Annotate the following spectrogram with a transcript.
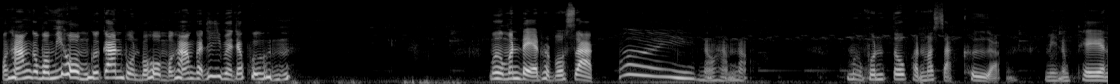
บางครั้งก็บ่มีห่มคือการผลประห่มบางครั้งก็ที่เป็นจากพื้น มือมันแดดผัดบ่สักเฮ้ยเนาะหำเนาะมือฝนตกผันมาสักเครื่องแม่น้องแทน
